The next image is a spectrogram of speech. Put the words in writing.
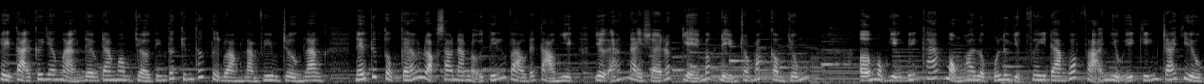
Hiện tại cư dân mạng đều đang mong chờ tin tức chính thức từ đoàn làm phim Trường Lăng. Nếu tiếp tục kéo loạt sao nam nổi tiếng vào để tạo nhiệt, dự án này sẽ rất dễ mất điểm trong mắt công chúng. Ở một diễn biến khác, Mộng Hoa Lục của Lưu Dực Phi đang vấp phải nhiều ý kiến trái chiều.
